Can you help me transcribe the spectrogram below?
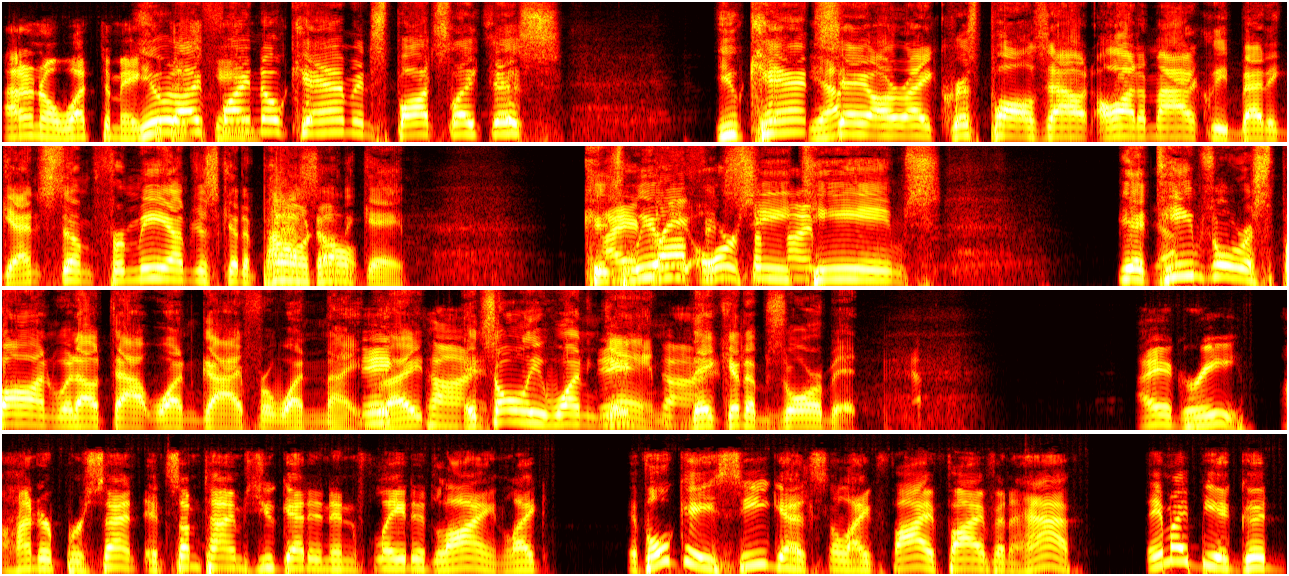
I don't know what to make. You know what I game. find, no Cam, in spots like this? You can't Yep. say, all right, Chris Paul's out, automatically bet against him. For me, I'm just going to pass Oh, on the game. Because we often see teams. Yeah, teams will respond without that one guy for one night, Big right? time. It's only one Big game. time. They can absorb it. I agree, hundred percent. And sometimes you get an inflated line. Like if OKC gets to like five, five and a half, they might be a good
